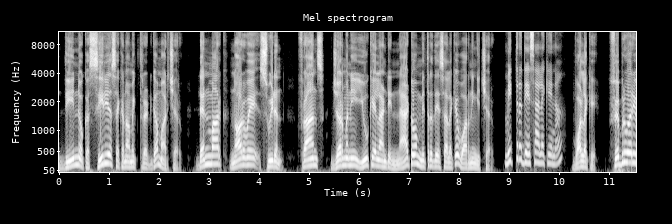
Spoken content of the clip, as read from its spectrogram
దీన్ని ఒక సీరియస్ ఎకనామిక్ థ్రెడ్గా మార్చారు. Denmark Norway Sweden France Germany UK లాంటి నాటో మిత్రదేశాలకే వార్నింగ్ ఇచ్చారు. మిత్ర దేశాలకేనా వాళ్ళకే February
